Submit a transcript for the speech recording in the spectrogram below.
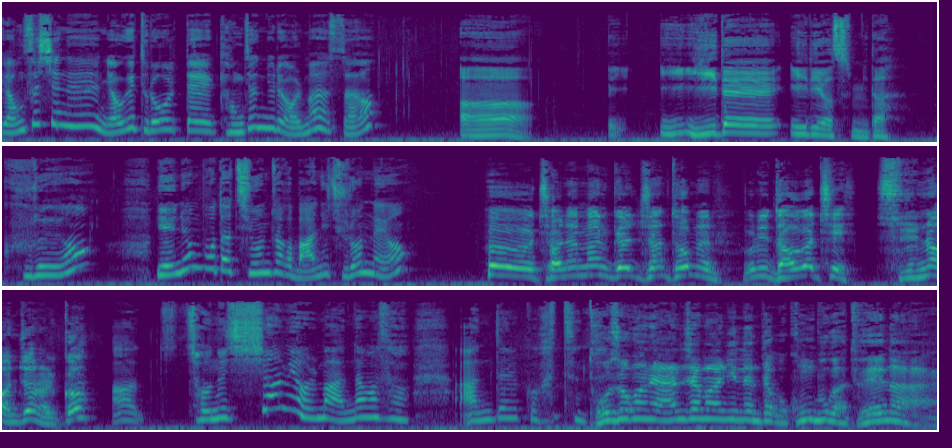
영수 씨는 여기 들어올 때 경쟁률이 얼마였어요? 아, 이, 2대 1이었습니다. 그래요? 예년보다 지원자가 많이 줄었네요? 어, 자네만 괜찮다면 우리 다 같이 술이나 한잔 할까? 아, 저는 시험이 얼마 안 남아서 안 될 것 같은데. 도서관에 앉아만 있는다고 공부가 되나?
